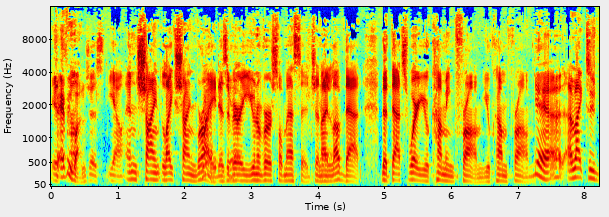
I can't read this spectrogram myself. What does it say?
not everyone. just yeah, and shine like shine bright Right, is a yeah. very universal message, and I love that that that's where you're coming from. You come from. Yeah, I, I like to.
